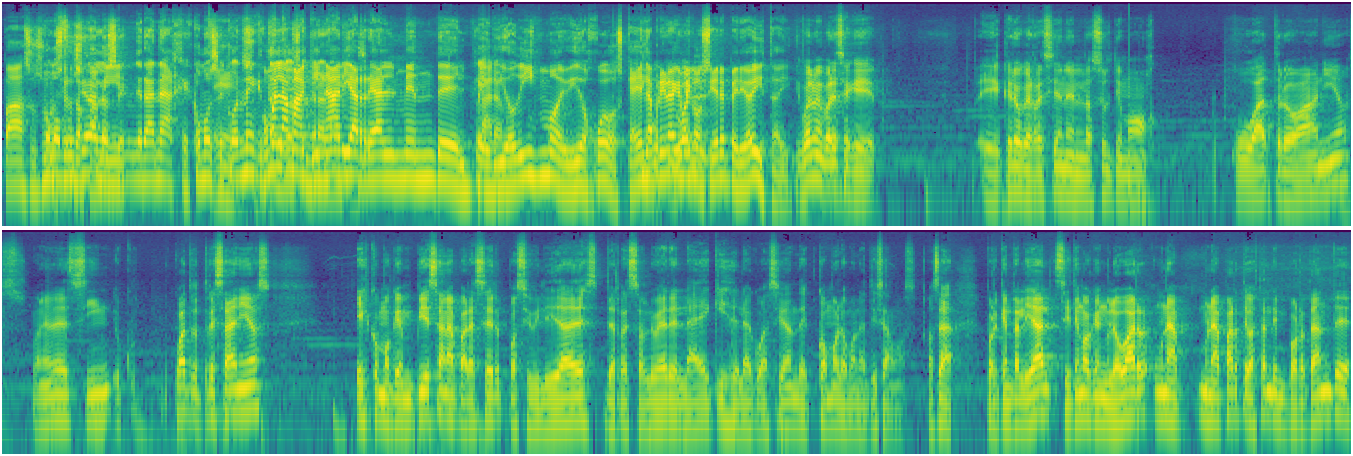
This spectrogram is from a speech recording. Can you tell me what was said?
pasos, Cómo unos ciertos funcionan los engranajes, cómo se Eso. conectan. ¿Cómo es la los maquinaria engranajes. realmente del Claro. periodismo de videojuegos? Que ahí es la Igual- primera que me consideré periodista ahí. Igual me parece que eh, creo que recién en los últimos cuatro años, ponerle cinco, cu- cuatro o tres años, es como que empiezan a aparecer posibilidades de resolver la X de la ecuación de cómo lo monetizamos. O sea, porque en realidad, si tengo que englobar una, una parte bastante importante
